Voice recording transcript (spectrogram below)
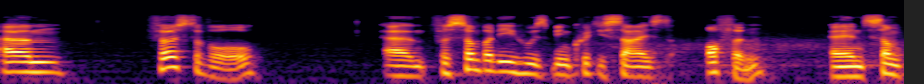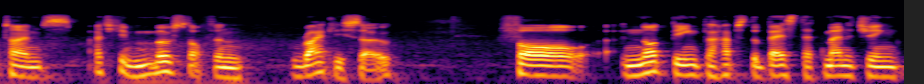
um, first of all, um, for somebody who's been criticised often, and sometimes, actually, most often, rightly so, for not being perhaps the best at managing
